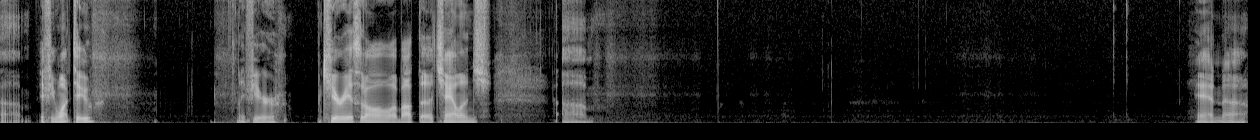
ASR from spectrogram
um, if you want to, if you're curious at all about the challenge, um, and uh,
